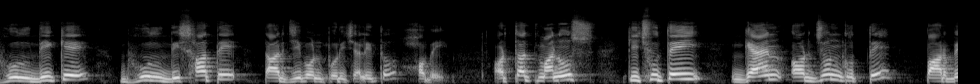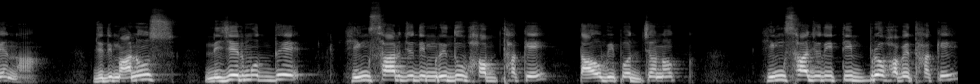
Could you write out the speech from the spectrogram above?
ভুল দিকে, ভুল দিশাতে তার জীবন পরিচালিত হবে। অর্থাৎ মানুষ কিছুতেই জ্ঞান অর্জন করতে পারবে না। যদি মানুষ নিজের মধ্যে হিংসার যদি মৃদু ভাব থাকে, তাও বিপজ্জনক। হিংসা যদি তীব্রভাবে থাকে,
